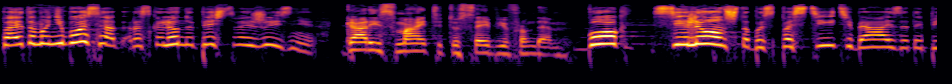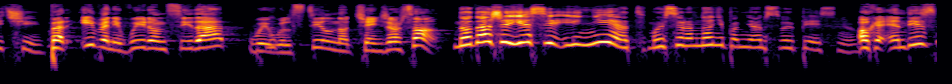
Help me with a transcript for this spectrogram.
Поэтому не бойся раскаленную печь в своей жизни. God is mighty to save you from them. Бог силен, чтобы спасти тебя из этой печи. But even if we don't see that, we will still not change our song. Но даже если и нет, мы все равно не поменяем свою песню. Okay, and this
